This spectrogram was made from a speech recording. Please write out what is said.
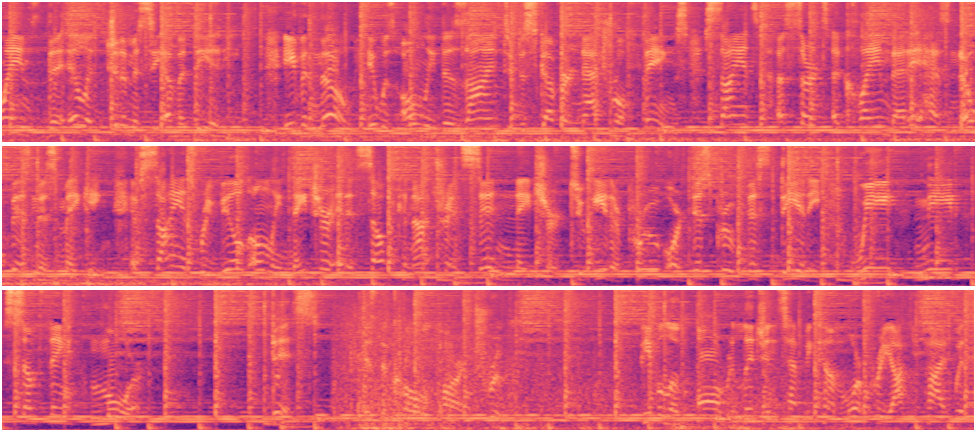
Claims the illegitimacy of a deity, even though it was only designed to discover natural things. Science asserts a claim that it has no business making. If science reveals only nature, it itself cannot transcend nature to either prove or disprove this deity. We need something more. This is the cold, hard truth people of religions have become more preoccupied with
